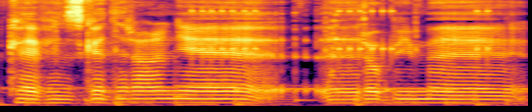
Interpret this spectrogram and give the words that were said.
Okej, więc generalnie y, robimy.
